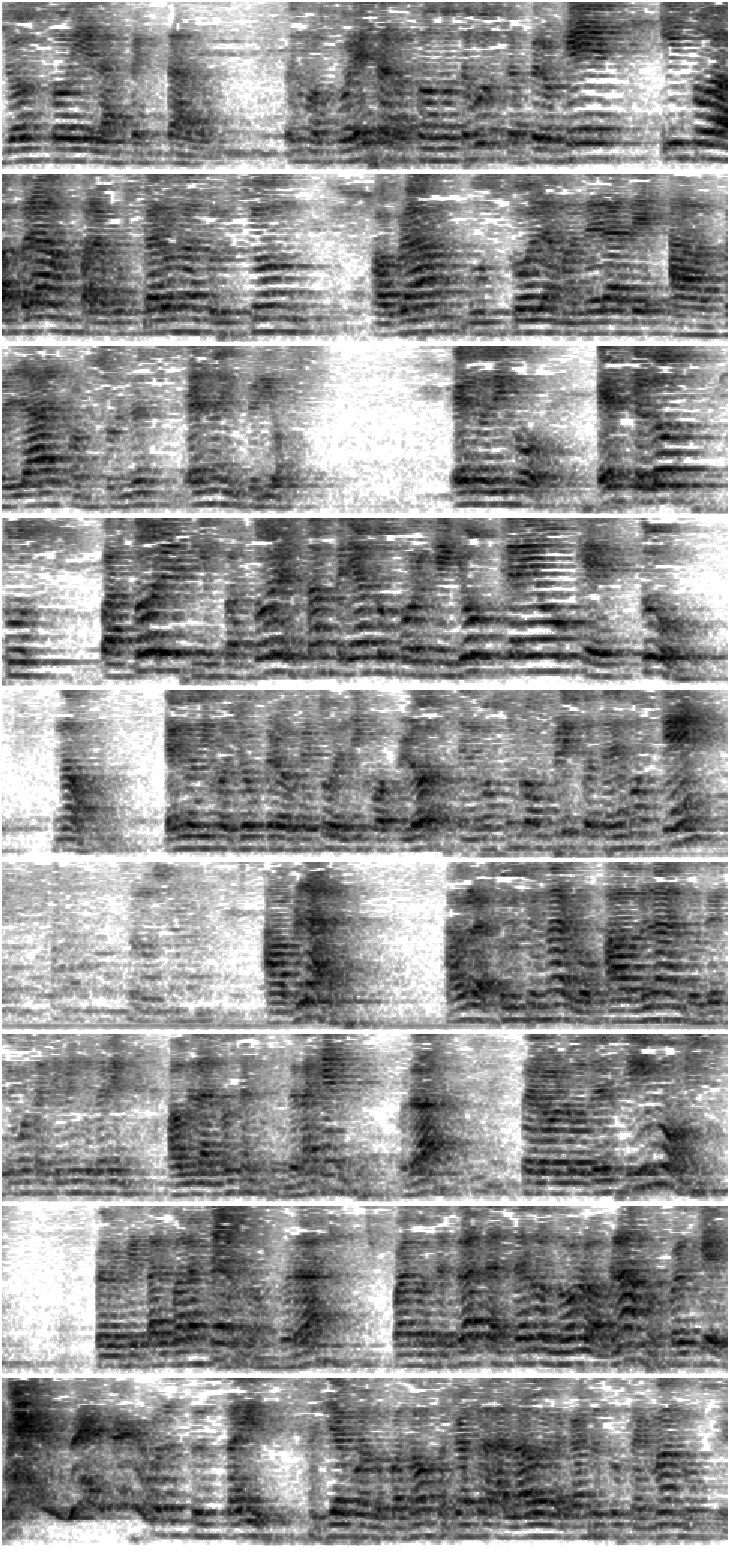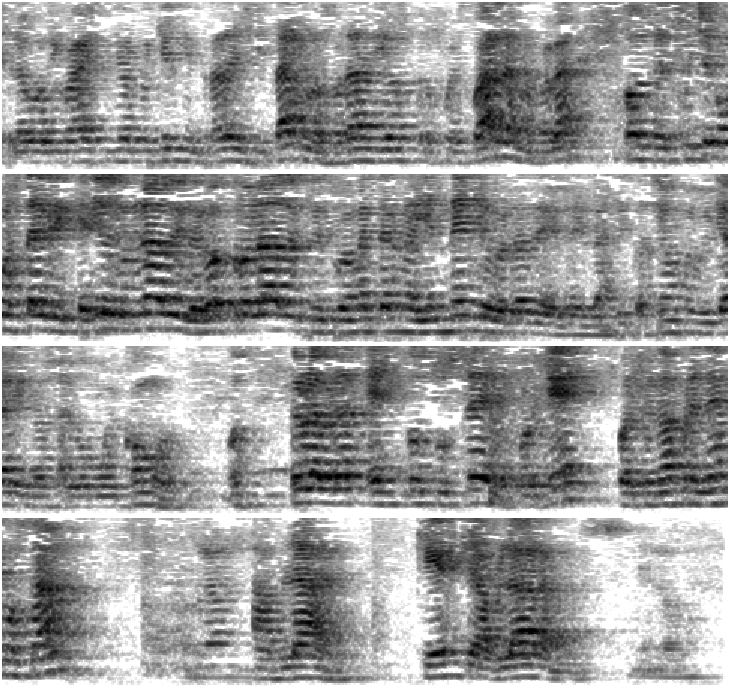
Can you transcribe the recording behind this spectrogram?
yo soy el afectado. Entonces, por esa razón no se busca. Pero ¿qué hizo Abraham para buscar una solución? Abraham buscó la manera de hablar con su... Él no infirió. Él no dijo, es que Lot, tus pastores y mis pastores están peleando porque yo creo que tú. No, él no dijo yo creo que tú, él dijo, Lot, tenemos un conflicto, tenemos que hablar, hablar, solucionarlo, hablando, decimos aquí en México también, hablando se entiende la gente, ¿verdad? Pero lo decimos, pero ¿qué tal para hacerlo, verdad? Cuando se trata de hacerlo no lo hablamos, pues que esto está ahí. Decía, cuando pasamos a casa, al lado de la casa de estos hermanos, y luego digo, ay Señor, no quiero ni entrar a visitarlos, ¿verdad? Dios, pero pues guárdanos, ¿verdad? O se escuche cómo está el griterío de un lado y del otro lado, y pues voy a meterme ahí en medio, ¿verdad? De, de la situación familiar y no es algo muy cómodo. pero la verdad, esto sucede. ¿Por qué? Porque no aprendemos a hablar. ¿Qué si habláramos?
